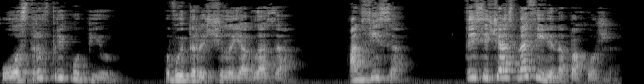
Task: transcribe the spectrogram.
Остров прикупил. Вытаращила я глаза. Анфиса, ты сейчас на Филина похожа.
